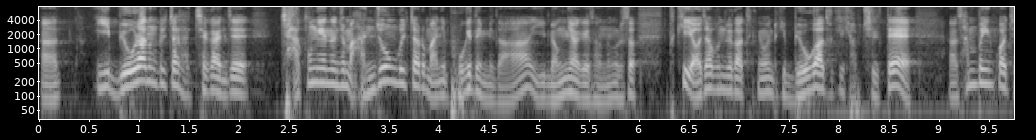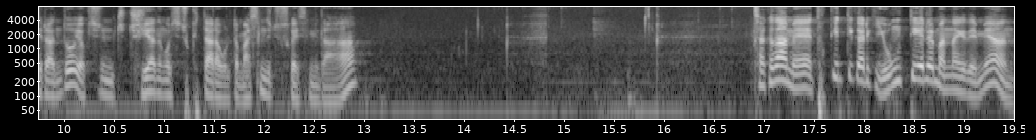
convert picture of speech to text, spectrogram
아, 이 묘라는 글자 자체가 이제 자궁에는 좀 안 좋은 글자로 많이 보게 됩니다. 이 명리학에서는 그래서 특히 여자분들 같은 경우는 이렇게 묘가 두 개 겹칠 때 아, 산부인과 질환도 역시 좀 주- 주의하는 것이 좋겠다라고 일단 말씀드릴 수가 있습니다. 자, 그 다음에 토끼띠가 이렇게 용띠를 만나게 되면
